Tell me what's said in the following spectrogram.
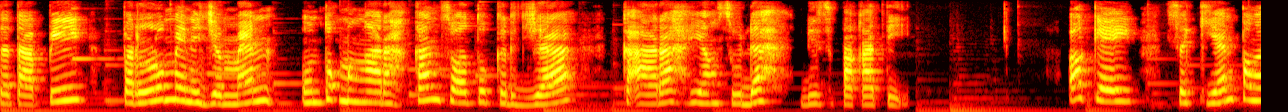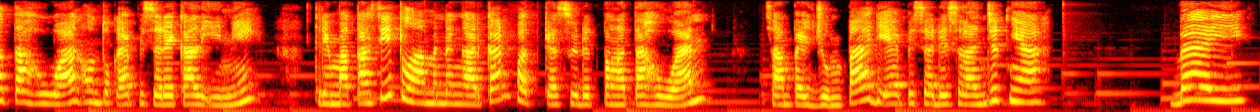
tetapi perlu manajemen untuk mengarahkan suatu kerja ke arah yang sudah disepakati. Oke, sekian pengetahuan untuk episode kali ini. Terima kasih telah mendengarkan podcast Sudut Pengetahuan. Sampai jumpa di episode selanjutnya. Bye.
